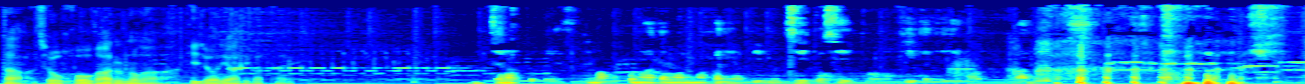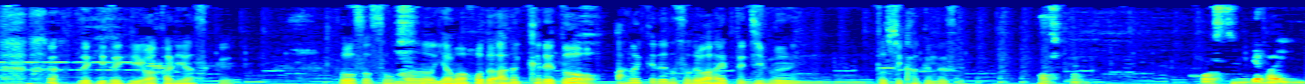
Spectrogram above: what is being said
た情報があるのが非常にありがたい。じゃなくてですね、今僕の頭の中にはビムチートシートを聞いた記事が浮かんでいます。ぜひぜひわかりやすく。そうそう、そんなの山ほどあるけれど、あるけれどそれをあえて自分として書くんですよ。確かに。こうしてみればいい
